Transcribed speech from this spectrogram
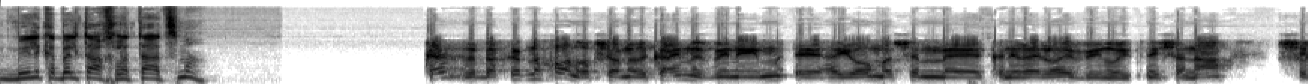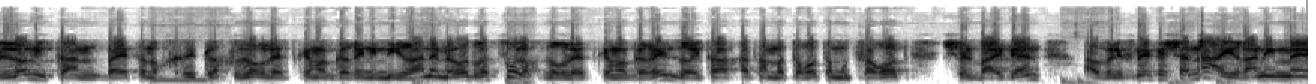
מבלי לקבל את ההחלטה עצמה. כן, זה בהחלט נכון, רק שהאמריקאים מבינים אה, היום מה שהם אה, כנראה לא הבינו לפני שנה שלא ניתן בעת הנוכחית לחזור להסכם הגרעין עם איראן, הם מאוד רצו לחזור להסכם הגרעין, זו הייתה אחת המטרות המוצהרות של ביידן, אבל לפני כשנה האיראנים אה,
